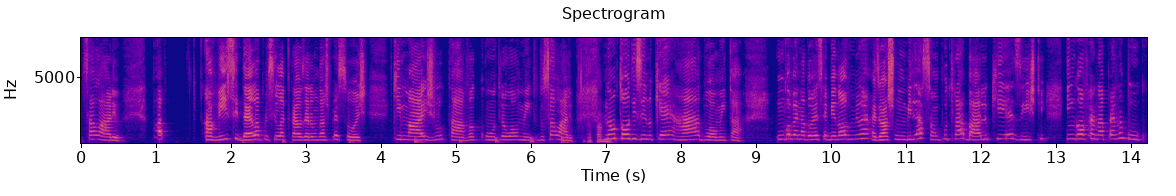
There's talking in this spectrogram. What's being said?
salário. A, a vice dela, Priscila Kraus, era uma das pessoas que mais lutava contra o aumento do salário. Exatamente. Não estou dizendo que é errado aumentar. Um governador recebia 9 mil reais. Eu acho uma humilhação para o trabalho que existe em governar Pernambuco.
